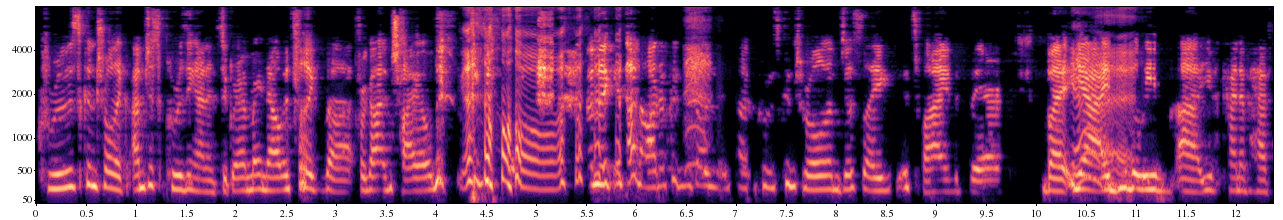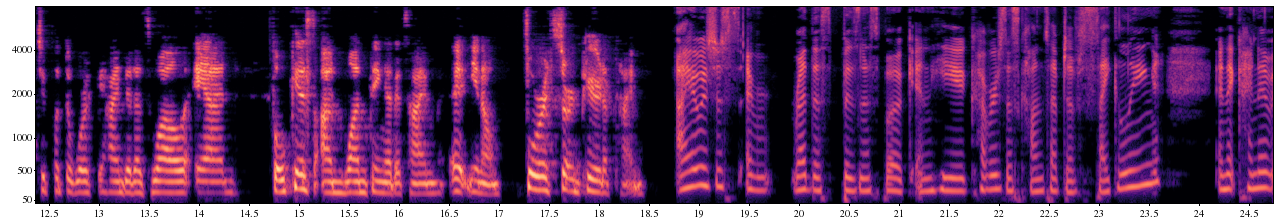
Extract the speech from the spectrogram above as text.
cruise control. Like I'm just cruising on Instagram right now. It's like the forgotten child. I'm like, it's on auto, it's on, it's on cruise control. I'm just like, it's fine. It's there. But yeah, yeah I do believe uh, you kind of have to put the work behind it as well and focus on one thing at a time, eh, you know, for a certain period of time. I was just, I read this business book and he covers this concept of cycling. And it kind of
